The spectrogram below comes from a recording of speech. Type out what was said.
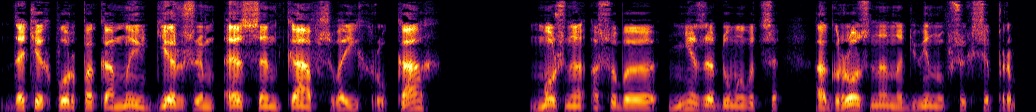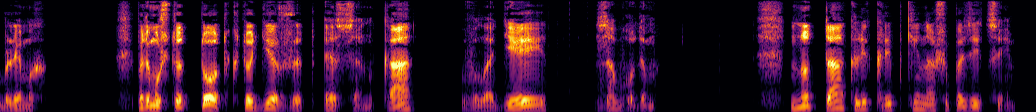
До тех пор, пока мы держим СНК в своих руках, можно особо не задумываться о грозно надвинувшихся проблемах, потому что тот, кто держит СНК, владеет заводом. Но так ли крепки наши позиции?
